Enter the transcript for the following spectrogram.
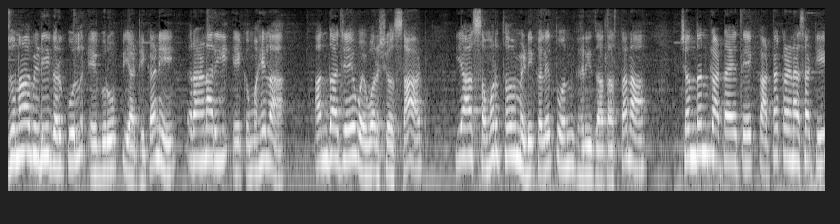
जुना विडी घरकुल ए ग्रुप या ठिकाणी राहणारी एक महिला अंदाजे वयवर्ष साठ या समर्थ मेडिकलेतून घरी जात असताना चंदन काटा येथे काटा करण्यासाठी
